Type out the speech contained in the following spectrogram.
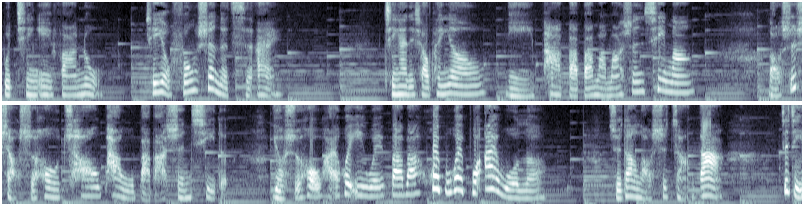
不轻易发怒，且有丰盛的慈爱。亲爱的小朋友，你怕爸爸妈妈生气吗？老师小时候超怕我爸爸生气的，有时候还会以为爸爸会不会不爱我了。直到老师长大，自己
